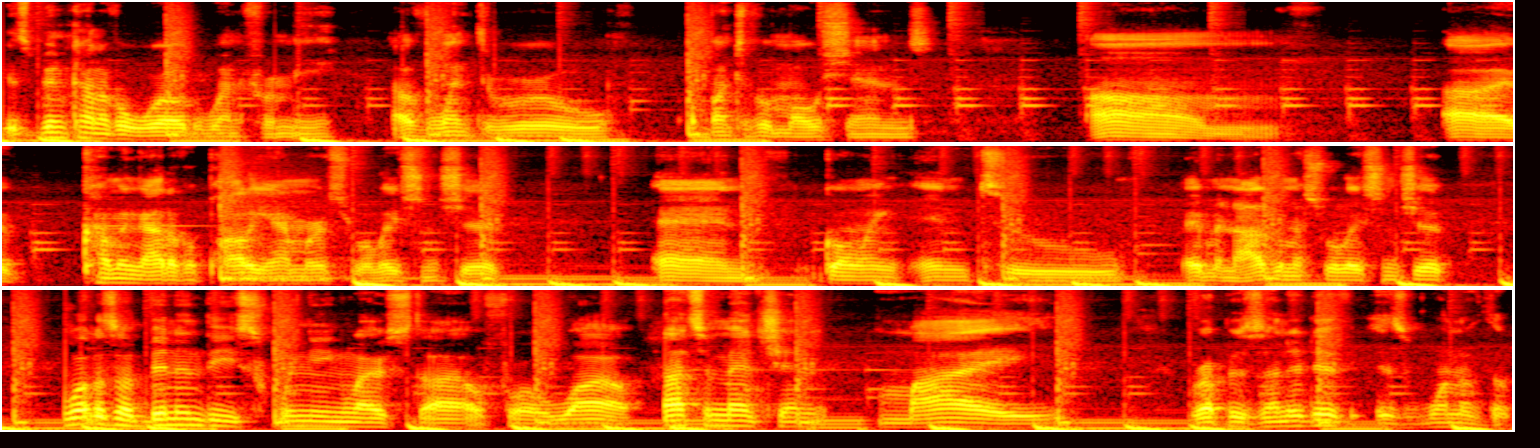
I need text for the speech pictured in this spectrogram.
it's been kind of a whirlwind for me. I've went through a bunch of emotions. Um I coming out of a polyamorous relationship and going into a monogamous relationship. Well as I've been in the swinging lifestyle for a while. Not to mention, my representative is one of the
